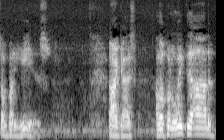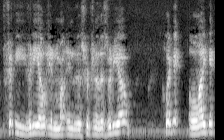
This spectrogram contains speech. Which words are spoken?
Somebody he is. All right, guys. I'm gonna put a link to uh, the 50 video in my, in the description of this video. Click it, like it,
